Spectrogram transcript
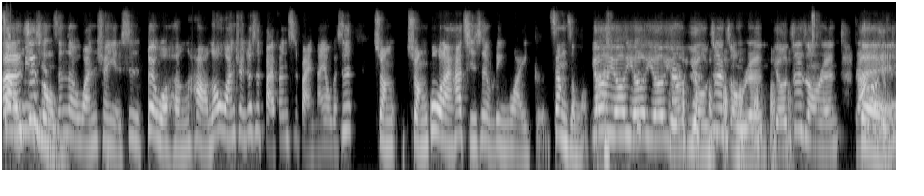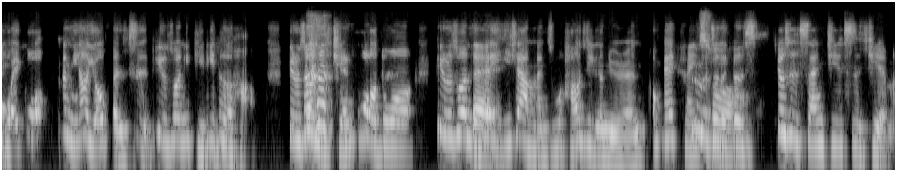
在我面前真的完全也是对我很好，然后完全就是百分之百男友，可是转转过来他其实有另外一个，这样怎么？有有有有有有这种人，有这种人，然后也不为过。那你要有本事，譬如说你体力特好。譬如说你钱过多，譬如说你可以一下满足好几个女人，OK？那么这个就是就是三妻四妾嘛。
